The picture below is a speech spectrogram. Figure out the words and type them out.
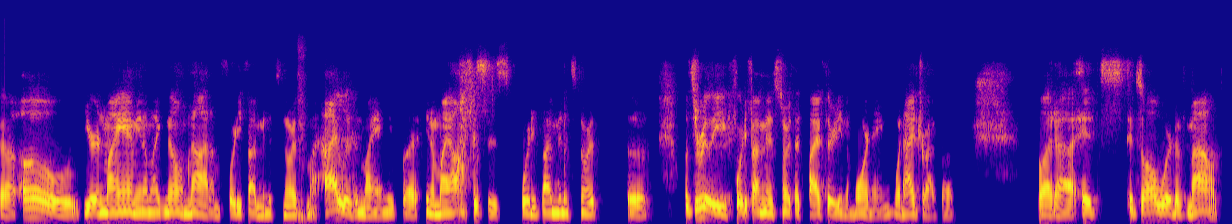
uh, "Oh, you're in Miami," and I'm like, "No, I'm not. I'm 45 minutes north of my. I live in Miami, but you know, my office is 45 minutes north. Of, it's really 45 minutes north at 5:30 in the morning when I drive up. But uh, it's it's all word of mouth,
